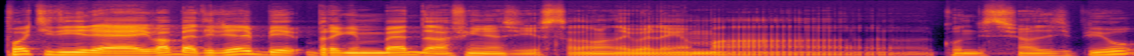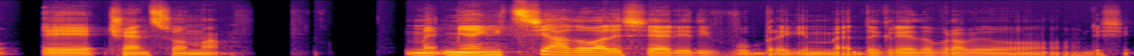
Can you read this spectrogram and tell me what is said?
Poi ti direi, vabbè, ti direi Breaking Bad alla fine sì, è stata una di quelle che mi ha condizionato di più. E cioè, insomma, mi ha iniziato alle serie TV Breaking Bad, credo proprio di sì.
